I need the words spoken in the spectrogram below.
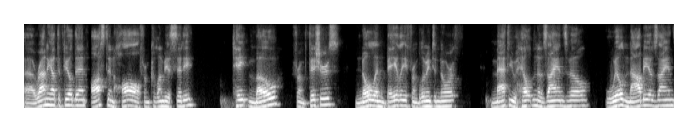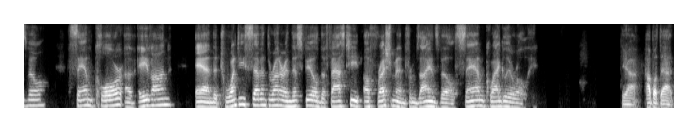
Uh, rounding out the field, then Austin Hall from Columbia City Tate Moe from Fishers, Nolan Bailey from Bloomington North, Matthew Helton of Zionsville, Will Nobby of Zionsville, Sam Clore of Avon, and the 27th runner in this field, the fast heat, a freshman from Zionsville, Sam Quagliaroli. Yeah, how about that?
